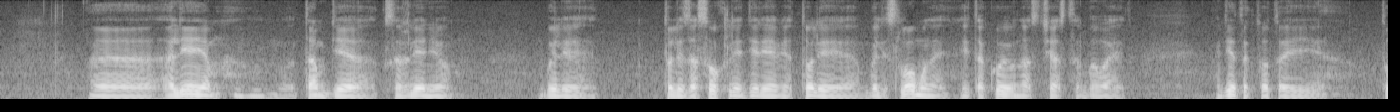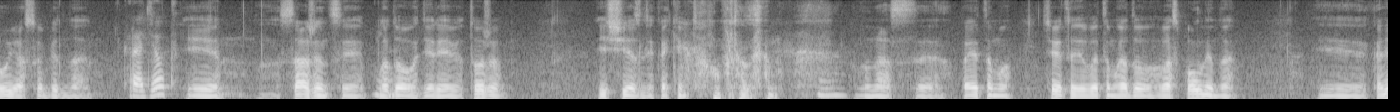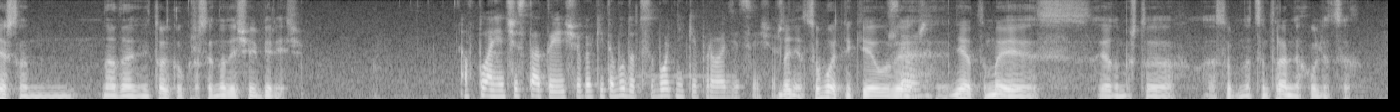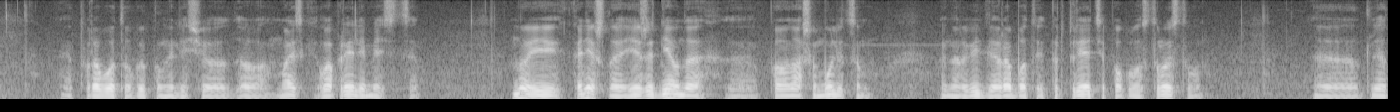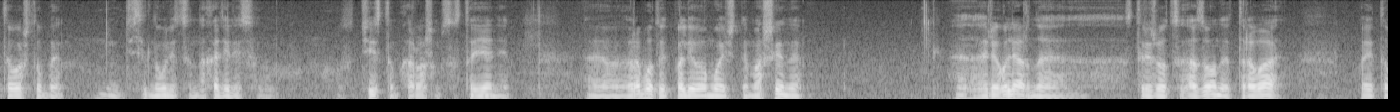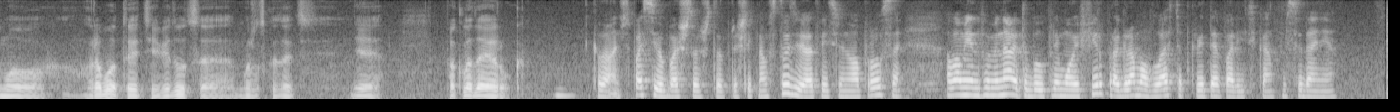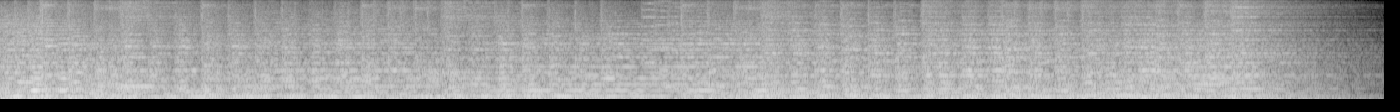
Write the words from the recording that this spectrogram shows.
э, аллеям, угу. там, где, к сожалению, были то ли засохли деревья, то ли были сломаны, и такое у нас часто бывает. Где-то кто-то и туй особенно. Крадет. И саженцы плодовых да. деревьев тоже исчезли каким-то образом да. у нас. Э, поэтому все это в этом году восполнено. И, конечно, надо не только украшать, надо еще и беречь. А в плане чистоты еще какие-то будут субботники проводиться еще? Да нет, субботники уже, уже нет. Мы, я думаю, что особенно на центральных улицах эту работу выполнили еще до майских, в апреле месяце. Ну и, конечно, ежедневно э, по нашим улицам, вы, наверное, видели, работает предприятие по благоустройству для того, чтобы действительно улицы находились в чистом, хорошем состоянии. Э, работают поливомоечные машины, э, регулярно стрижется газоны, трава, поэтому работы эти ведутся, можно сказать, не покладая рук. Николай спасибо большое, что пришли к нам в студию, ответили на вопросы. А вам я напоминаю, это был прямой эфир, программа «Власть. Открытая политика». До свидания.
